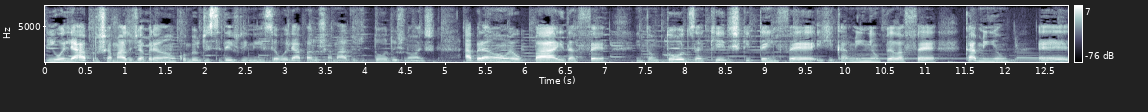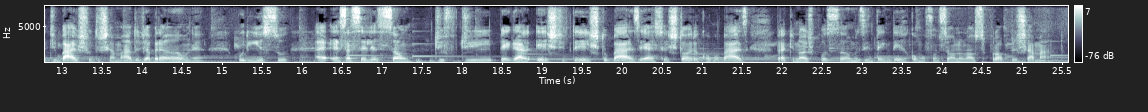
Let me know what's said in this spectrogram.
E olhar para o chamado de Abraão, como eu disse desde o início, é olhar para o chamado de todos nós. Abraão é o pai da fé. Então, todos aqueles que têm fé e que caminham pela fé, caminham é, debaixo do chamado de Abraão, né? Por isso, é, essa seleção de, de pegar este texto base, essa história como base, para que nós possamos entender como funciona o nosso próprio chamado.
